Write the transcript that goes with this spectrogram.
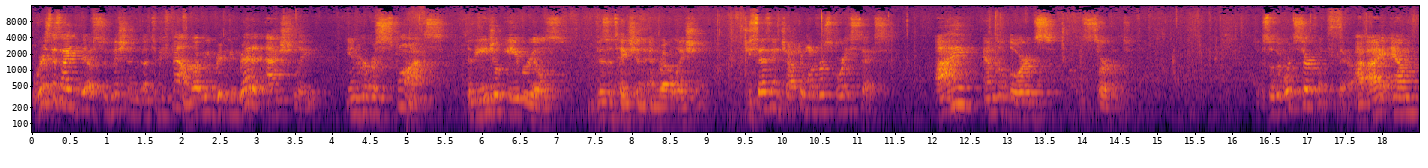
Where's this idea of submission uh, to be found? Well, we, re- we read it actually in her response to the angel Gabriel's visitation and revelation. She says in chapter 1, verse 46, I am the Lord's servant. So the word servant there, I, I am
